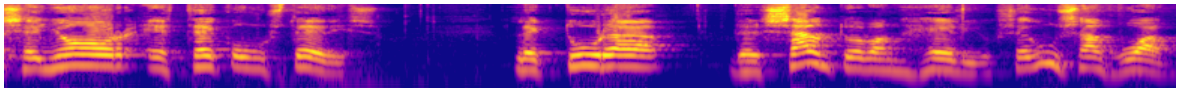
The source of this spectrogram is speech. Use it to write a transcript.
Señor esté con ustedes. Lectura del Santo Evangelio según San Juan.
